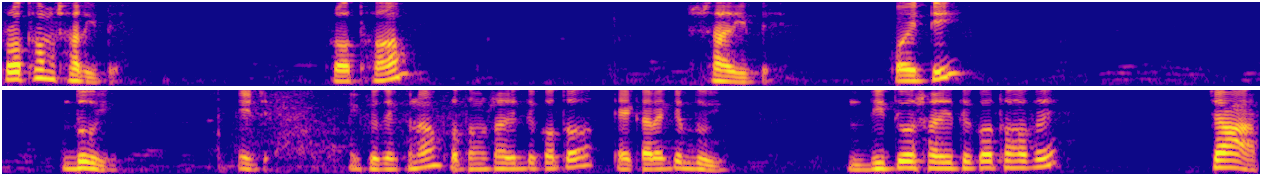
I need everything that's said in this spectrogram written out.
প্রথম সারিতে। প্রথম সারিতে। কয়টি? দুই। এই যে, একটু দেখে নাও, প্রথম সারিতে কত? এক আর একে দুই। দ্বিতীয় সারিতে কত হবে? চার।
